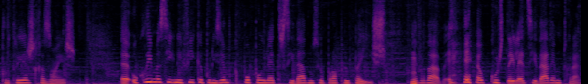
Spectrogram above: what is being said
por três razões. Uh, o clima significa, por exemplo, que poupam eletricidade no seu próprio país. É verdade, é, o custo da eletricidade é muito grande.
